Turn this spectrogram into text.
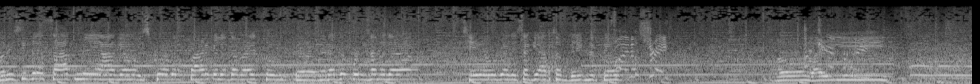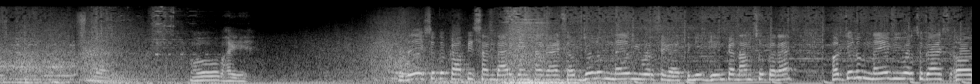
और इसी तरह साथ में आ गया हूँ। इसको अगर पार कर लेता हूँ गाइस तो मेरा जो पोजिशन हो जाएगा छः हो गया जैसा कि आप सब देख सकते हो। ओ भाई। ओ भाई। तो देख सकते हो काफ़ी शानदार गेम था गाइस और जो लोग नए व्यूवर से गाइस तो ये गेम का नाम शो कर है। और जो लोग नए व्यूवर से गाइस और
